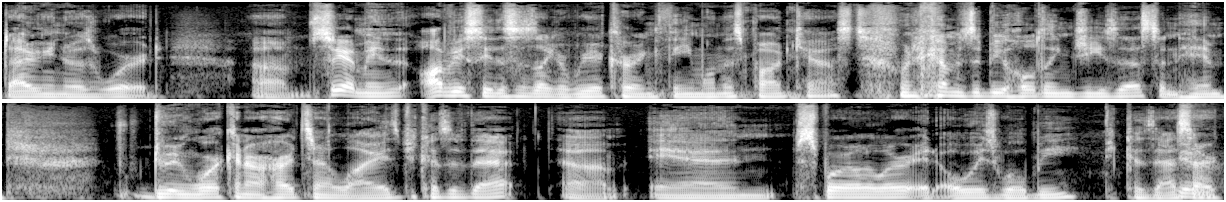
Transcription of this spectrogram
diving into his word. Um, so yeah, I mean, obviously this is like a reoccurring theme on this podcast when it comes to beholding Jesus and him doing work in our hearts and our lives because of that. Um, and spoiler alert, it always will be because that's Yeah. our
